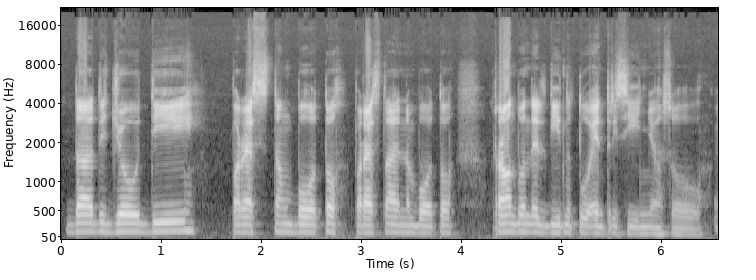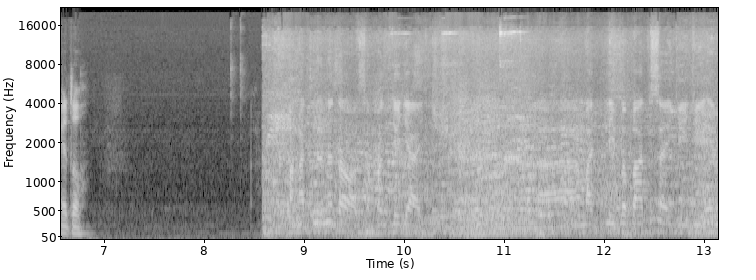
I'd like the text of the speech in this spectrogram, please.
Daddy Jody pares ng boto. Pares tayo ng boto. Round 1 Eldino 2 entry sinyo. So, eto. Pangatlo na to sa pagja-judge. Uh, monthly pa ba ito sa JGM?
